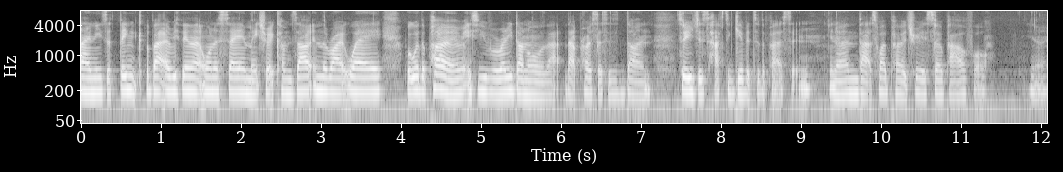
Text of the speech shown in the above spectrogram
I need to think about everything that I want to say and make sure it comes out in the right way. But with a poem, if you've already done all of that, that process is done. So you just have to give it to the person, you know. And that's why poetry is so powerful, you know.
